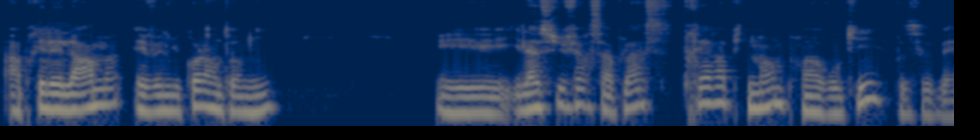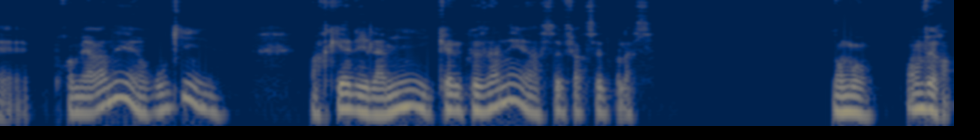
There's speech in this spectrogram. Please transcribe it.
Après les larmes est venu Cole Anthony. Et il a su faire sa place très rapidement pour un rookie. Parce que, ben, première année, un rookie. Markel, il a mis quelques années à se faire cette place. Donc bon, on verra.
